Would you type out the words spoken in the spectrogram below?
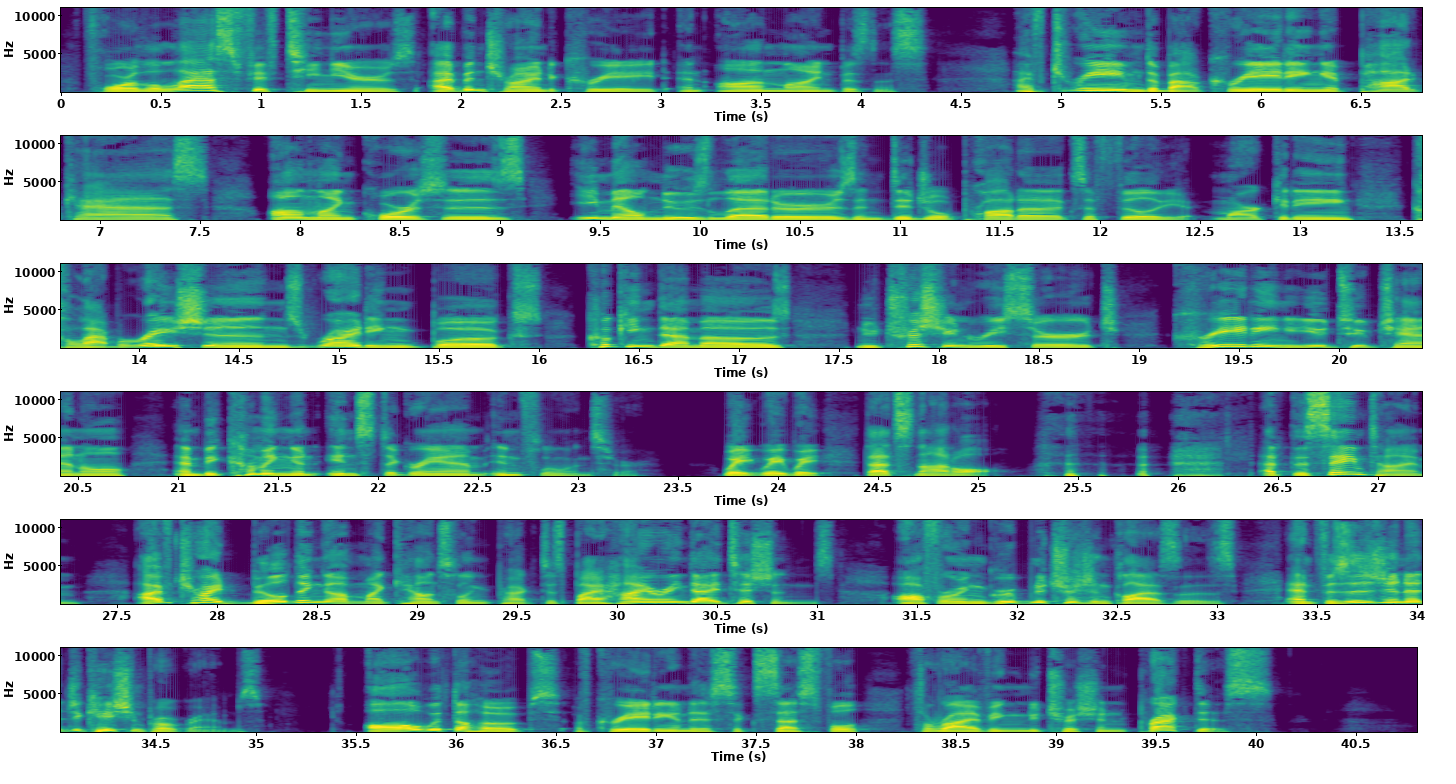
For the last 15 years, I've been trying to create an online business. I've dreamed about creating a podcast, online courses, email newsletters and digital products, affiliate marketing, collaborations, writing books, cooking demos, nutrition research, creating a YouTube channel, and becoming an Instagram influencer. Wait, wait, wait. That's not all. At the same time, I've tried building up my counseling practice by hiring dietitians, offering group nutrition classes, and physician education programs, all with the hopes of creating a successful, thriving nutrition practice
